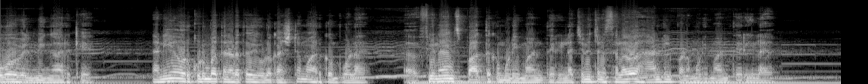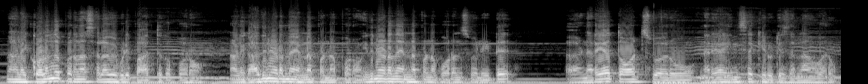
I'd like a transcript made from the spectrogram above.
ஓவர்வெல்மிங்காக இருக்கே. தனியாக ஒரு குடும்பத்தை நடத்துறது இவ்வளோ கஷ்டமாக இருக்கும் போல் ஃபினான்ஸ் பார்த்துக்க முடியுமான்னு தெரியல சின்ன சின்ன செலவை ஹேண்டில் பண்ண முடியுமான்னு தெரியல. நாளைக்கு குழந்த பிறந்தா செலவு எப்படி பார்த்துக்க போகிறோம் நாளைக்கு அது நடந்தால் என்ன பண்ண போகிறோம் இது நடந்தால் என்ன பண்ண போகிறோம்னு சொல்லிட்டு நிறையா தாட்ஸ் வரும் நிறையா இன்செக்யூரிட்டிஸ் எல்லாம் வரும்.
